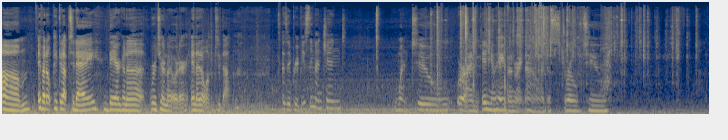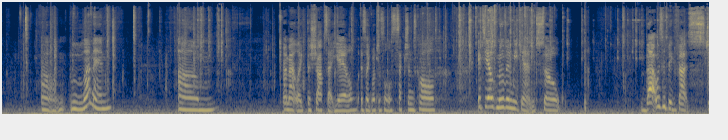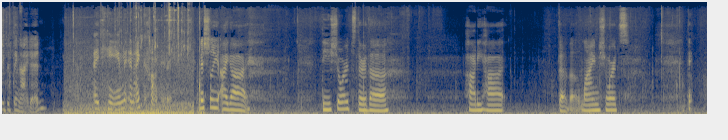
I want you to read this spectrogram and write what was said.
um, if I don't pick it up today, they're gonna return my order, and I don't want them to do that. As I previously mentioned, went to, or I'm in New Haven right now. I just drove to um, Lululemon. Um, I'm at like the shops at Yale It's like what this little section's called. It's Yale's move-in weekend, so that was a big fat stupid thing I did. I came and I conquered. Initially, I got these shorts. They're the Hotty Hot, the, the line shorts.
